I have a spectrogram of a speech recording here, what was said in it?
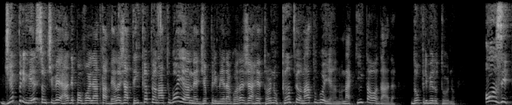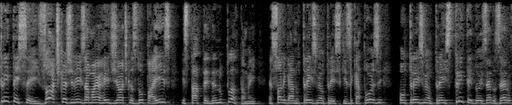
dia primeiro, se eu não tiver errado, depois eu vou olhar a tabela, já tem campeonato goiano, né? Dia primeiro agora já retorna o campeonato goiano, na quinta rodada do primeiro turno. 11:36 Óticas Diniz, a maior rede de óticas do país, está atendendo no plantão, hein? É só ligar no 363 1514 ou 363 3200.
